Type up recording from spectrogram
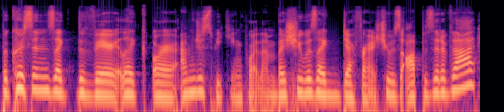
But Kristen's like the very like or I'm just speaking for them, but she was like different. She was opposite of that.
